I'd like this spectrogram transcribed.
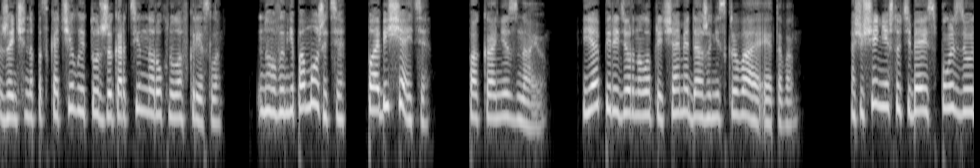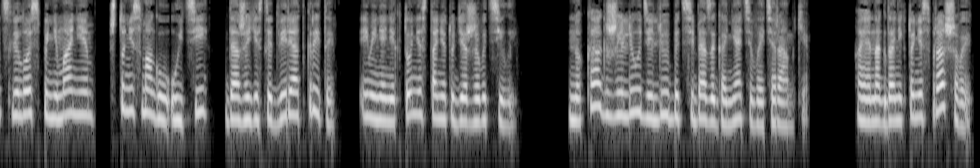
Женщина подскочила и тут же картинно рухнула в кресло. Но вы мне поможете, пообещайте. Пока не знаю. Я передернула плечами, даже не скрывая этого. Ощущение, что тебя используют, слилось с пониманием, что не смогу уйти, даже если двери открыты, и меня никто не станет удерживать силой. Но как же люди любят себя загонять в эти рамки? А иногда никто не спрашивает,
